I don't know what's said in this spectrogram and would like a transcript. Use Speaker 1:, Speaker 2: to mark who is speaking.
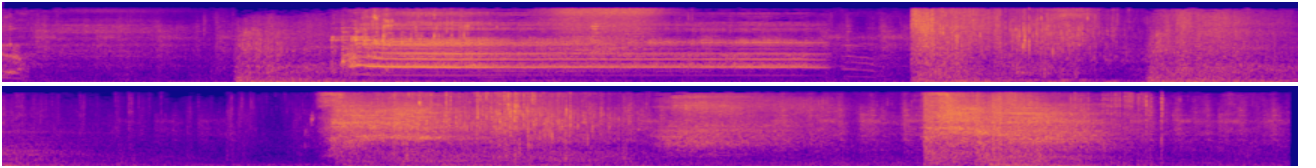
Speaker 1: Yeah.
